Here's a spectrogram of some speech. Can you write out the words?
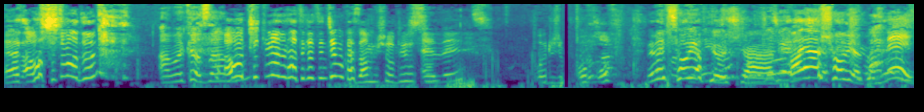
Evet ama tutmadın. Ama kazandım. Ama tutmadın hatırlatınca mı kazanmış oluyorsun? Evet. Orucum. Of of. Mehmet şov yapıyor şu an. Bayağı şov yapıyor. Ne?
